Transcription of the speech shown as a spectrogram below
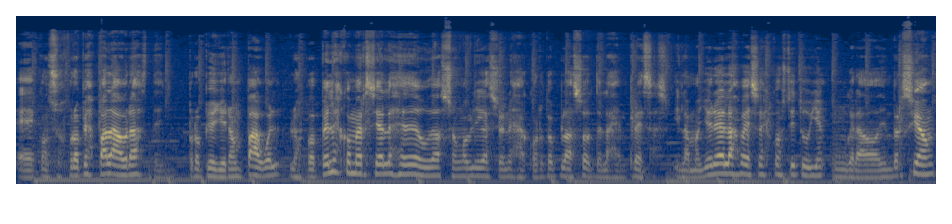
Eh, con sus propias palabras, del propio Jerome Powell, los papeles comerciales de deuda son obligaciones a corto plazo de las empresas y la mayoría de las veces constituyen un grado de inversión,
